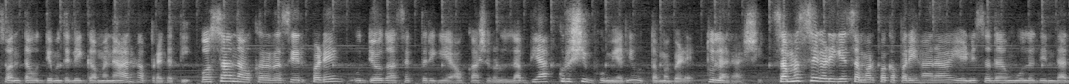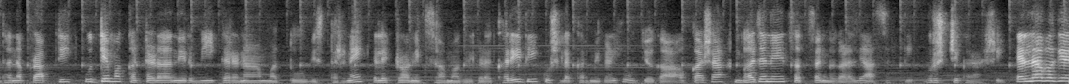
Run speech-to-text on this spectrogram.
ಸ್ವಂತ ಉದ್ಯಮದಲ್ಲಿ ಗಮನಾರ್ಹ ಪ್ರಗತಿ. ಹೊಸ ನೌಕರರ ಸೇರ್ಪಡೆ, ಉದ್ಯೋಗಾಸಕ್ತರಿಗೆ ಅವಕಾಶಗಳು ಲಭ್ಯ, ಕೃಷಿ ಭೂಮಿಯಲ್ಲಿ ಉತ್ತಮ ಬೆಳೆ. ತುಲಾರಾಶಿ ಸಮಸ್ಯೆಗಳಿಗೆ ಸಮರ್ಪಕ ಪರಿಹಾರ, ಎಣಿಸದ ಮೂಲದಿಂದ ಧನ ಪ್ರಾಪ್ತಿ, ಉದ್ಯಮ ಕಟ್ಟಡ ನಿರ್ವೀಕರಣ ಮತ್ತು ವಿಸ್ತರಣೆ, ಎಲೆಕ್ಟ್ರಾನಿಕ್ ಸಾಮಗ್ರಿಗಳ ಖರೀದಿ ಕುಶಲಕರ್ಮಿಗಳಿಗೆ ಉದ್ಯೋಗ ಅವಕಾಶ, ಭಜನೆ, ಸತ್ಸಂಗಗಳಲ್ಲಿ ಆಸಕ್ತಿ. ವೃಶ್ಚಿಕ ರಾಶಿ. ಎಲ್ಲಾ ಬಗೆಯ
